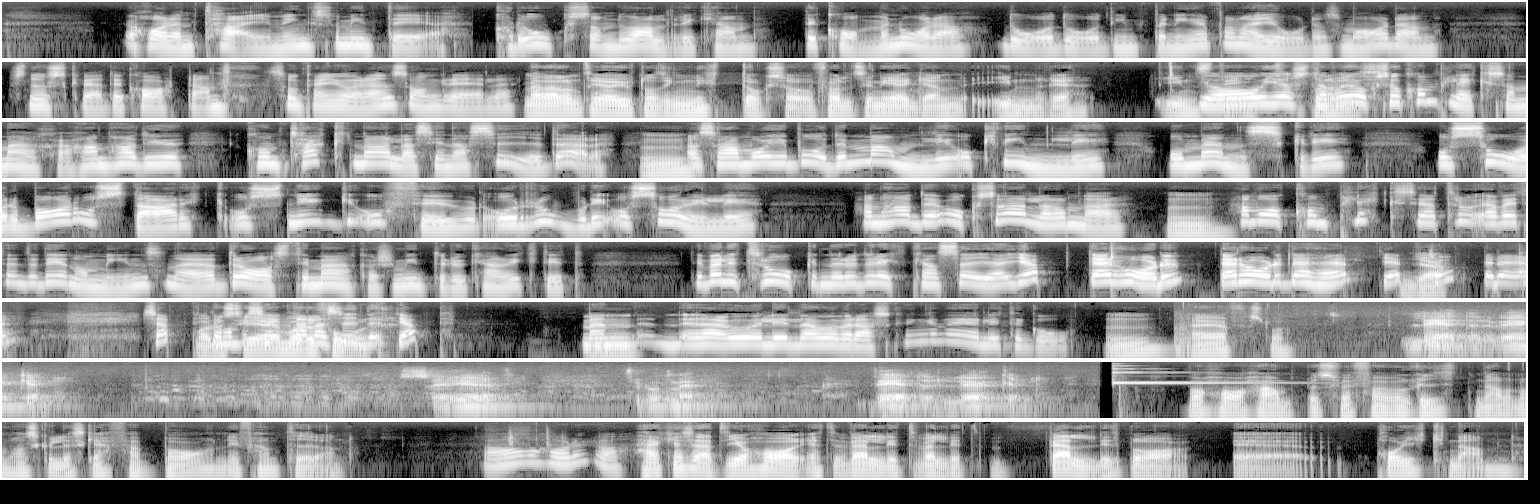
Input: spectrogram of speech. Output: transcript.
har en timing som inte är klok som du aldrig kan. Det kommer några då och då dimper ner på den här jorden som har den snuskväderkartan som kan göra en sån grej. Eller? Men alla de tre har gjort något nytt också och följt sin egen inre instinkt. Ja, och Gösta var ju också komplex som människa. Han hade ju kontakt med alla sina sidor. Mm. Alltså han var ju både manlig och kvinnlig och mänsklig och sårbar och stark och snygg och ful och rolig och sorglig. Han hade också alla de där. Mm. Han var komplex. Jag, tror, jag vet inte, det är nog min sån här. Jag dras till människor som inte du kan riktigt... Det är väldigt tråkigt när du direkt kan säga japp, där har du, där har du det här, japp, Ja. så, det där. Japp, Vad du ser är vad du alla får. sidor, japp. Men den där lilla överraskningen är lite god. Mm. Ja, jag förstår. Läderväken. Säger, förlåt mig, väderlöken. Vad har Hampus för favoritnamn om han skulle skaffa barn i framtiden? Ja, vad har du då? Här kan jag säga att jag har ett väldigt, väldigt, väldigt bra eh, pojknamn.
